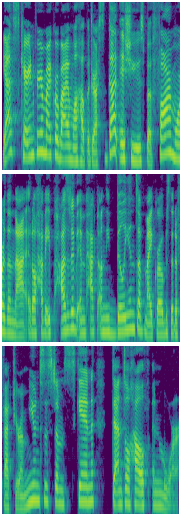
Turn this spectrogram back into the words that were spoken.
Yes, caring for your microbiome will help address gut issues, but far more than that, it'll have a positive impact on the billions of microbes that affect your immune system, skin, dental health, and more.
